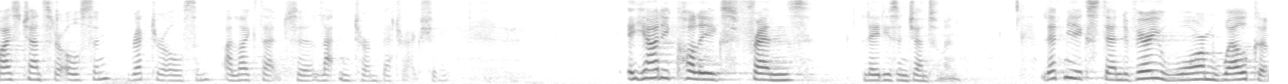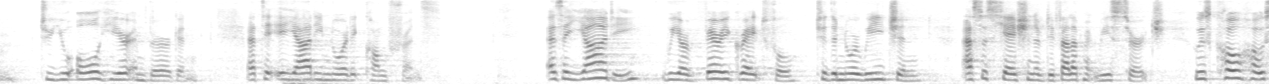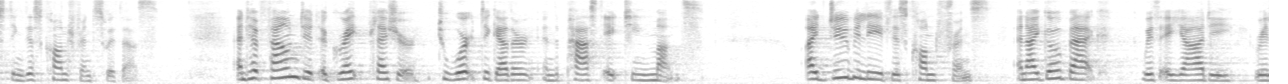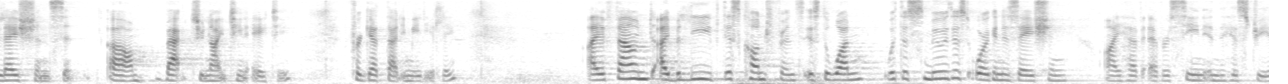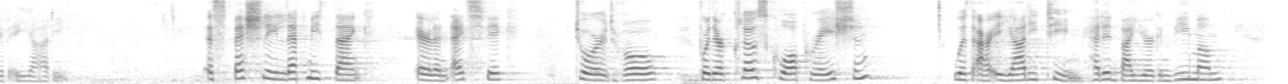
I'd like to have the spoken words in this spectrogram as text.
Vice Chancellor Olsen, Rector Olsen. I like that uh, Latin term better, actually. EADI colleagues, friends, ladies and gentlemen, let me extend a very warm welcome to you all here in Bergen at the EADI Nordic Conference. As EADI, we are very grateful to the Norwegian Association of Development Research, who is co hosting this conference with us and have found it a great pleasure to work together in the past 18 months. I do believe this conference, and I go back with EADI relations um, back to 1980. Forget that immediately. I have found, I believe this conference is the one with the smoothest organization I have ever seen in the history of EADI. Especially let me thank Erlend Eidsvik, Tord Roe, for their close cooperation with our EADI team, headed by Jürgen Wiemann,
